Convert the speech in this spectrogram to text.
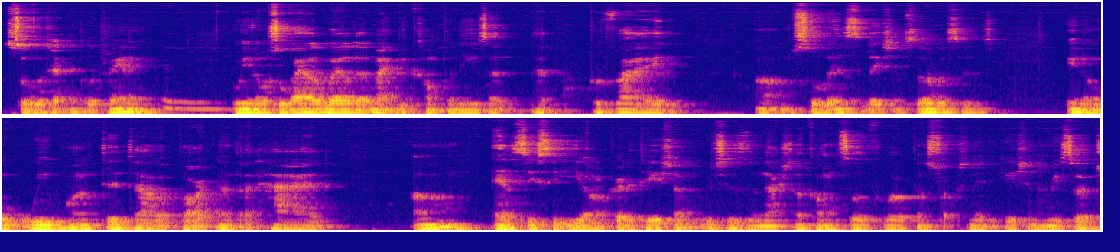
solar technical training. Mm-hmm. You know, so while, while there might be companies that, that provide um, solar installation services, you know, we wanted to have a partner that had um, NCCER accreditation, which is the National Council for Construction Education and Research.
